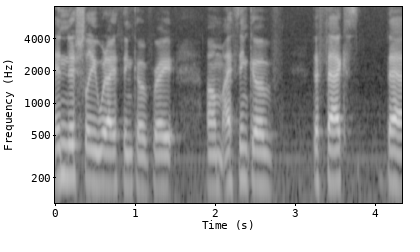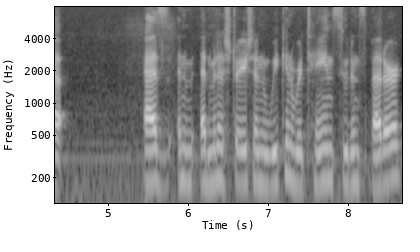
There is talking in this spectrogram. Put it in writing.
initially what I think of. Right, um, I think of the facts that as an administration we can retain students better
